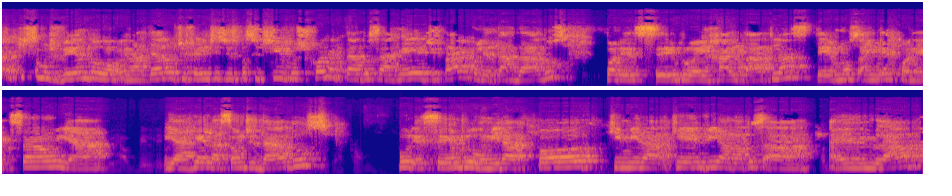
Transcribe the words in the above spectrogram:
aqui estamos vendo na tela os diferentes dispositivos conectados à rede para coletar dados. Por exemplo, em Hype Atlas temos a interconexão e a, e a relação de dados. Por exemplo, o Mirapod, que, mira, que envia dados à MLab.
